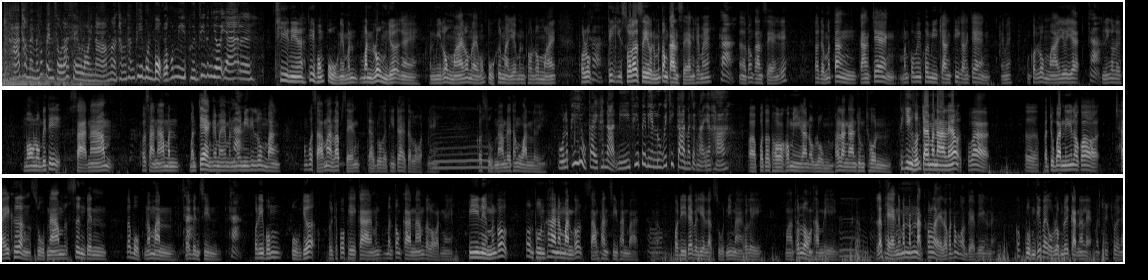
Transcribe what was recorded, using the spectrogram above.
มคะทำไมมันต้องเป็นโซลาร์เซลล์ลอยน้ำอะทั้งทั้งที่บนบกเราก็มีพื้นที่ตั้งเยอะแยะเลย ที่นี้นะที่ผมปลูกเนี่ยมันมันร่มเยอะไง มันมีร่มไม้ร่มอะไรผมปลูกขึ้นมาเยอะมันเพราะร่มไม้ เพราะร่มค่ะ ที่โซลาร์เซลล์เนี่ยมันต้องการแสงใช่ไหมค่ะ เออต้องการแสงเอ๊ะเราจะมาตั้งกลางแจ้ง มันก็ไม่ค่อยมีกลางที่กลางแจ้งเห็นไหมมันก็ร่มไม้เยอะแยะ ค่ะ อันนี้ก็เลยมองลงไปที่สระน้ำเพราะสระน้ำมันมันแจ้งใช่ไหมมันค่ะ ไม่มีที่ร่มบัง มันก็สามารถรับแสงจากดวงอาทิตย์ได้ตลอดไงอืมก็สูบน้ำได้ทั้งวันเลยโหแล้วพี่อยู่ไกลขนาดนี้ พี่ไปเรียนรู้วิธีการมาจากไหนอะคะ อ่าปตทเขามีการอบรมพลังงานชุมชน ที่จริงสนใจมานานแล้ว เพราะว่าเอ่อปัจจุบันนี้เราก็ใช้เครื่องสูบน้ำซึ่งเป็นระบบน้ำมันใช้เบนซิน ค่ะ พอดีผมปลูกเยอะ โดยเฉพาะเพกา มันมันต้องการน้ำตลอดไง ปีหนึ่งมันก็ต้นทุนค่าน้ำมันก็ 3,000 4,000 บาทนะครับอ๋อ พอดีได้ไปเรียนหลักสูตรนี้มาก็เลย มาทดลองทำเองอืมนะครับ และแผงเนี่ยมันน้ำหนักเท่าไหร่เราก็ต้องออกแบบเองนะก็กลุ่มที่ไปอบรมด้วยกันนั่นแหละมาช่วยๆกัน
